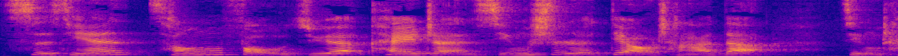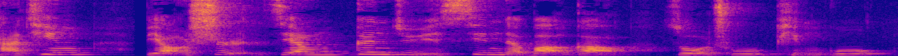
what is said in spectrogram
此前曾否决开展刑事调查的警察厅表示，将根据新的报告作出评估。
